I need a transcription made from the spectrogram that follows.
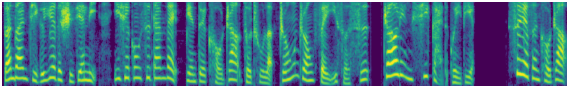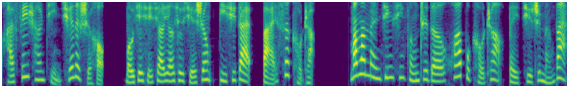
短短几个月的时间里，一些公司单位便对口罩做出了种种匪夷所思、朝令夕改的规定。四月份口罩还非常紧缺的时候，某些学校要求学生必须戴白色口罩，妈妈们精心缝制的花布口罩被拒之门外，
